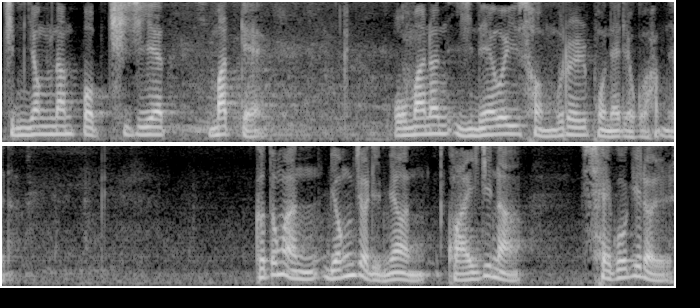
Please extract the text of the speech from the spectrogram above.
김영란법 취지에 맞게 5만원 이내의 선물을 보내려고 합니다. 그동안 명절이면 과일이나 쇠고기를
